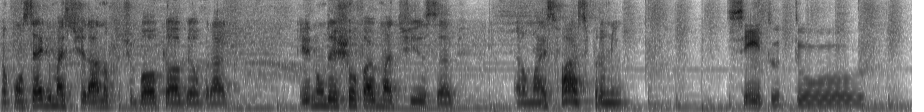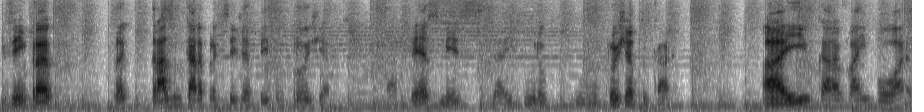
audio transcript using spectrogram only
não consegue mais tirar no futebol que é o Abel Braga? Ele não deixou o Fábio Matias, sabe? Era o mais fácil para mim. Sim, tu, tu vem pra, pra- Traz um cara pra que seja feito um projeto. Tá? Dez meses, daí dura o, o projeto do cara. Aí o cara vai embora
